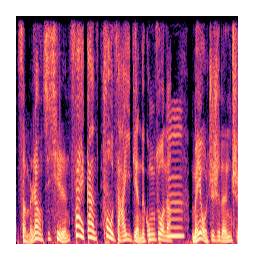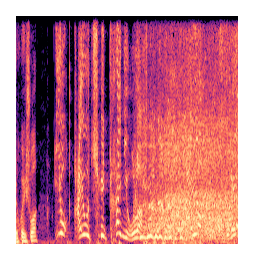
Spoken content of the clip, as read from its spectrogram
怎么让机器人再干复杂一点的工作呢？嗯没有知识的人只会说：“哎呦，哎呦我去，太牛了！哎呀，哎呀，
